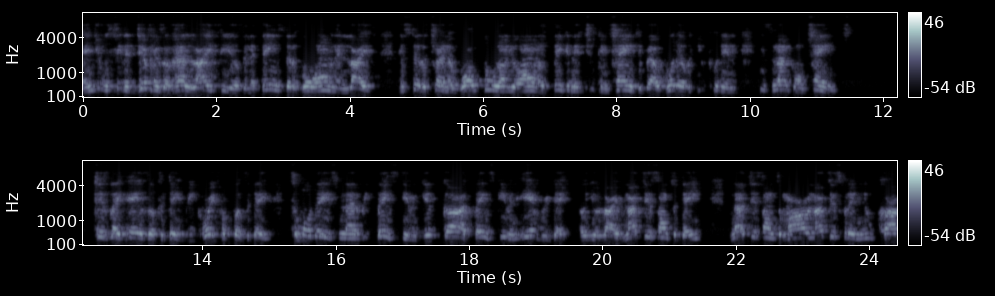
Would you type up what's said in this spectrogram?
And you will see the difference of how life feels and the things that go on in life instead of trying to walk through it on your own or thinking that you can change about whatever you put in it. It's not going to change just like as of today. Be grateful for today. Two more days from now to be Thanksgiving. Give God Thanksgiving every day of your life, not just on today, not just on tomorrow, not just for that new car.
